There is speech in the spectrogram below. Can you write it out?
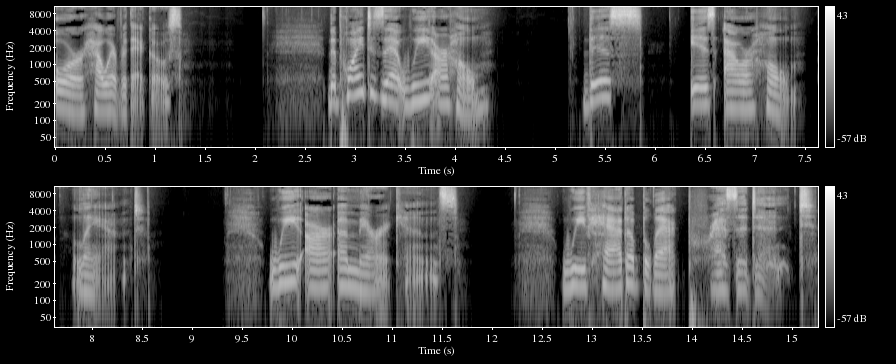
or however that goes. The point is that we are home. This is our homeland. We are Americans. We've had a black president.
